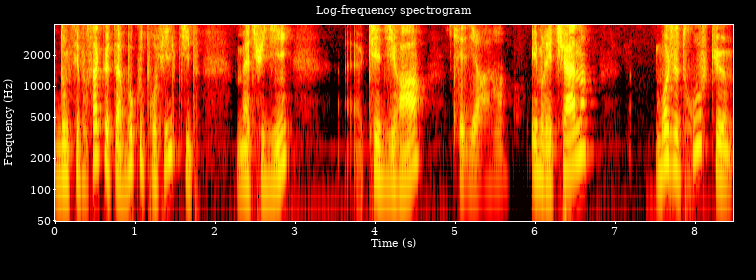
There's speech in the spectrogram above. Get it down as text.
Donc c'est pour ça que tu as beaucoup de profils type Matuidi, euh, Kedira, Kedira, Emre Chan. Moi je trouve que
